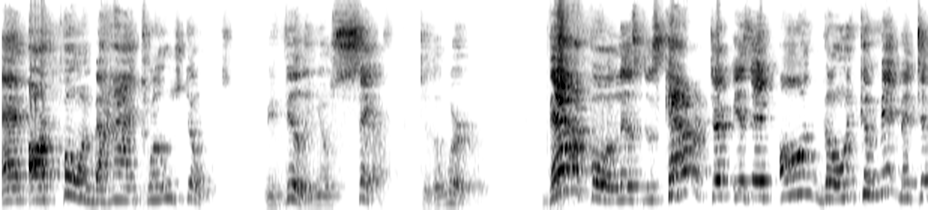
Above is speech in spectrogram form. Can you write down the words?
and are formed behind closed doors, revealing yourself to the world. Therefore, listeners, character is an ongoing commitment to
